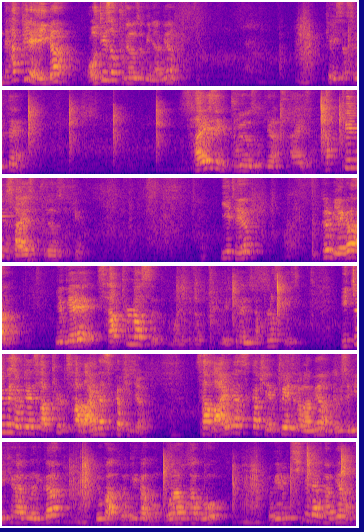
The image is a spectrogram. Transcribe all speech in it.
근데 하필 A가 어디서 불연속이냐면 이렇게 있었을 때 4에서 이게 불연속이야. 4에서. 하필 4에서 불연속이야. 이해돼요? 그럼 얘가 이게 4 플러스 뭐 이렇게 이렇게 되면 4 플러스 되지. 이쪽에서 올 때는 4, 플, 4 마이너스 값이죠. 4 마이너스 값이 F에 들어가면 여기서 이렇게 가는 거니까 요거 여기가 뭐 5라고 하고 여기를 7이라고 하면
